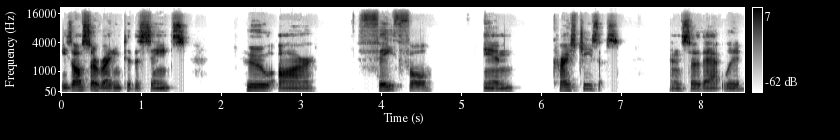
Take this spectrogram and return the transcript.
he's also writing to the saints who are faithful in Christ Jesus. And so that would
